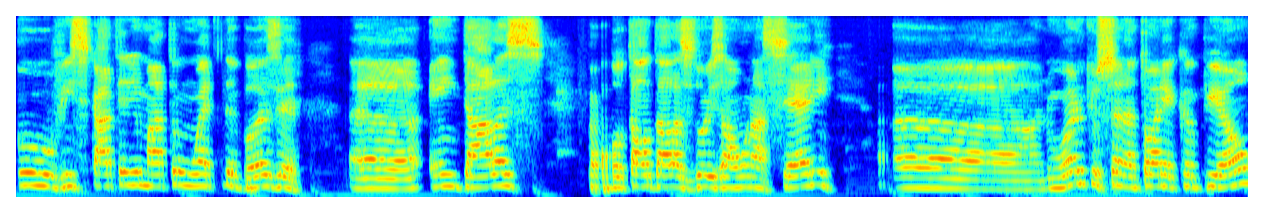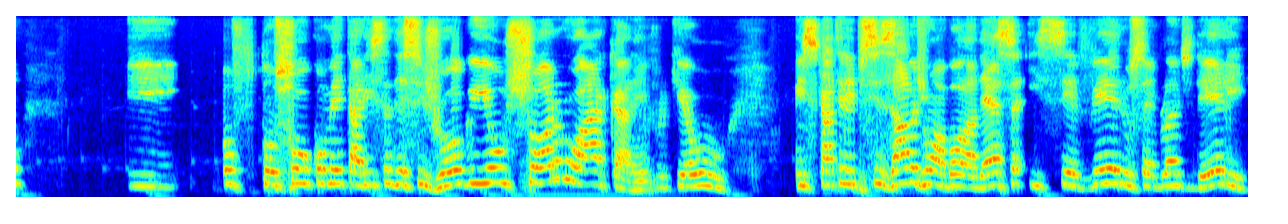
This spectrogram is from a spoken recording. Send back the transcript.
O Vince Carter ele mata um at the buzzer uh, em Dallas para botar o Dallas 2 a 1 na série uh, no ano que o San Antonio é campeão. E eu, sou o comentarista desse jogo e eu choro no ar, cara, porque o Scatter ele precisava de uma bola dessa e você vê no semblante dele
